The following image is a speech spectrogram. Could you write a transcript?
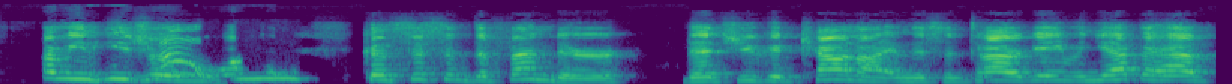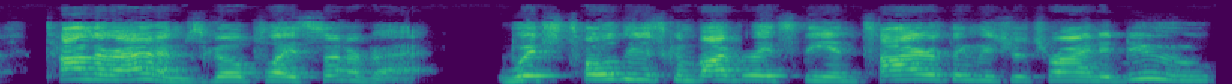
I mean, he's your no. one consistent defender that you could count on in this entire game, and you have to have Tyler Adams go play center back, which totally discombobulates the entire thing that you're trying to do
